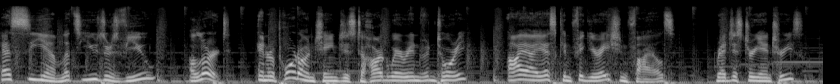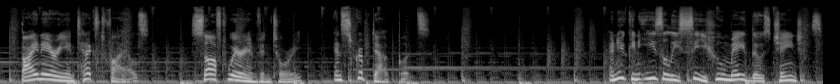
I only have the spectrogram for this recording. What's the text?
SCM lets users view, alert, and report on changes to hardware inventory, IIS configuration files, registry entries, binary and text files, software inventory, and script outputs. And you can easily see who made those changes.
